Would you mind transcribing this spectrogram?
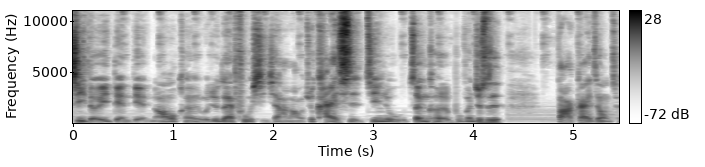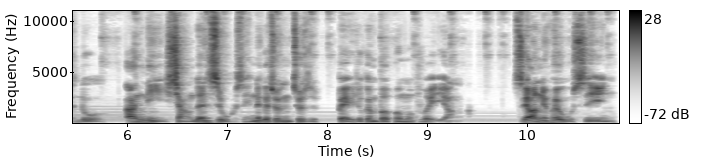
记得一点点，然后可能我就再复习一下，然后就开始进入正课的部分，就是大概这种程度。啊，你想认识五十音，那个就是就是背，就跟 b p m f 一样。只要你会五十音，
